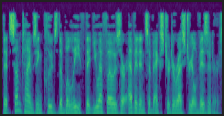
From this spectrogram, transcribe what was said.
that sometimes includes the belief that UFOs are evidence of extraterrestrial visitors.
